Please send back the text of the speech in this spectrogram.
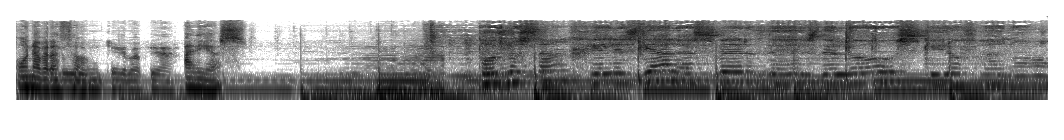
Un abrazo. saludo, muchas gracias. Adiós. Por los ángeles de alas verdes de los quirófanos.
